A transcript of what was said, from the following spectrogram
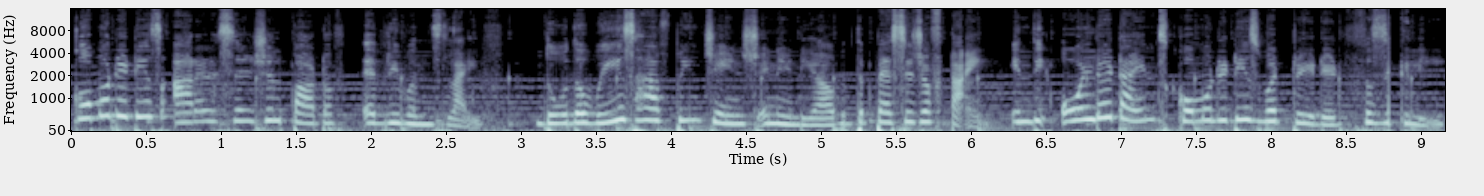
Commodities are an essential part of everyone's life though the ways have been changed in India with the passage of time. In the older times, commodities were traded physically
